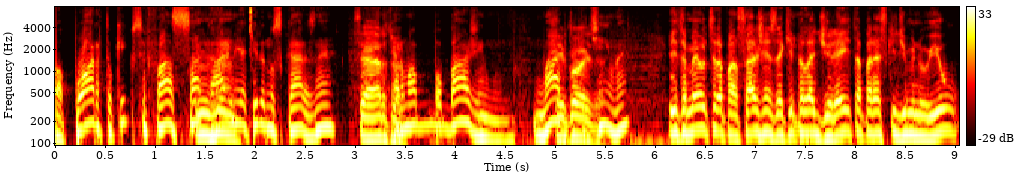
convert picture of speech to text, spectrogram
tua porta, o que que você faz? Saca Uhum. a arma e atira nos caras, né? Certo. Era uma bobagem, um, um hábito que, coisa. tinham, né? E também ultrapassagens aqui pela direita parece que diminuiu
